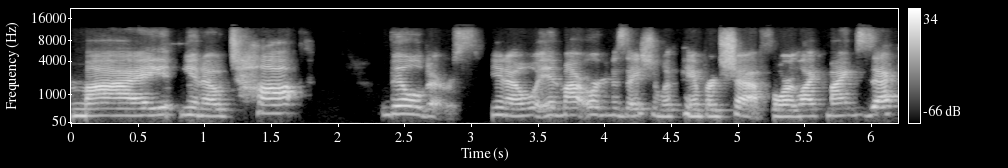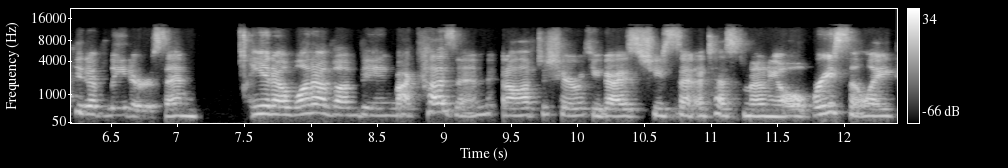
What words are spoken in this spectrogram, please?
my, you know, top builders, you know, in my organization with Pampered Chef or like my executive leaders. And, you know, one of them being my cousin, and I'll have to share with you guys, she sent a testimonial recently.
